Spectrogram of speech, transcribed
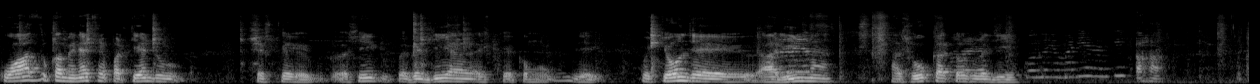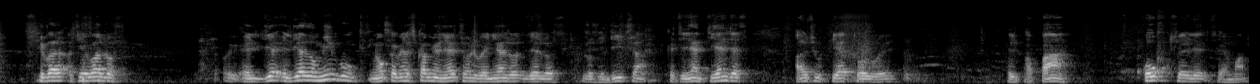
cuatro camionetas repartiendo, este, así, pues, vendía este, como de cuestión de harina, azúcar, todo se vendía. Ajá. Se iba, se iba a los, el, día, el día domingo, no que había las camionetas donde venían los, de los, los indígenas que tenían tiendas, Ahí surtía todo él. El papá, Coco se, le, se llamaba.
